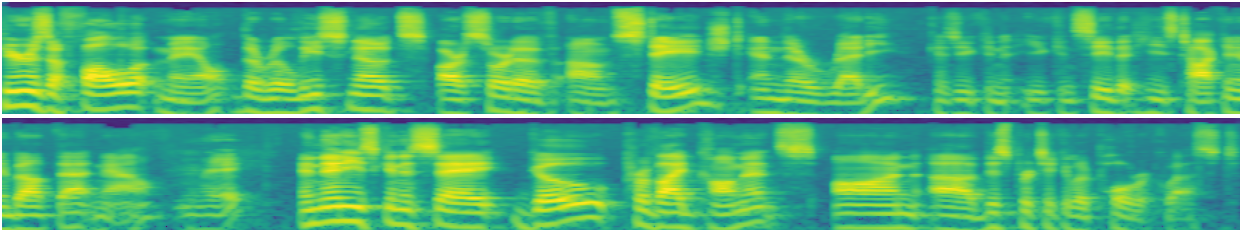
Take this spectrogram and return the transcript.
here's a follow-up mail. The release notes are sort of um, staged and they're ready because you can you can see that he's talking about that now. Okay. And then he's going to say, go provide comments on uh, this particular pull request.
